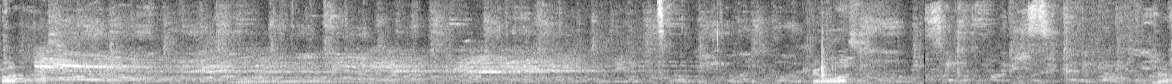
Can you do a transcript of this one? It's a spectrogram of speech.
Клас! Клас. Так.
